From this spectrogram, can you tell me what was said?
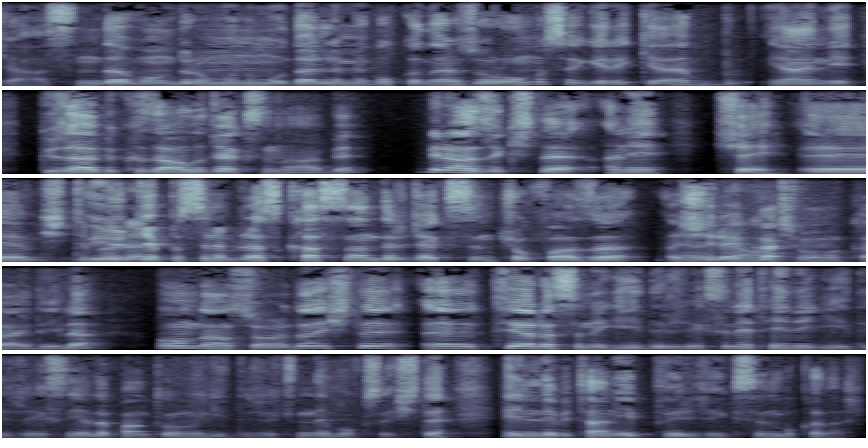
Ya aslında Wonder Woman'ı modellemek o kadar zor olmasa gerek ya. Yani güzel bir kızı alacaksın abi. Birazcık işte hani şey e, İşte vücut böyle- yapısını biraz kaslandıracaksın. Çok fazla aşırıya ama- kaçmamak kaydıyla. Ondan sonra da işte e, tiarasını giydireceksin, eteğini giydireceksin ya da pantolonu giydireceksin. Ne boksa işte. Eline bir tane ip vereceksin. Bu kadar.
